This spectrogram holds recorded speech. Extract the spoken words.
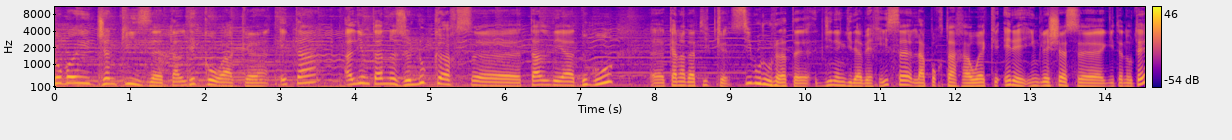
Cowboy Junkies taldekoak eta aldiuntan The Lookers eh, taldea dugu eh, Kanadatik zibururat dinen gira berriz, laportar hauek ere inglesez eh, egiten dute,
